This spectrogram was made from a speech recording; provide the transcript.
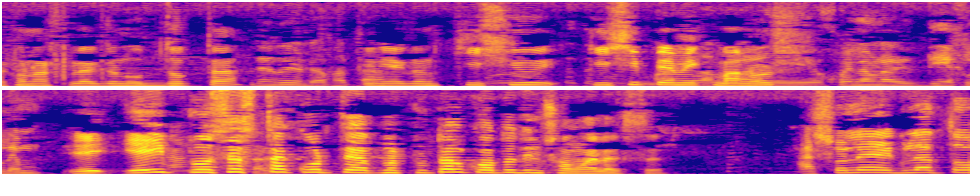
এখন আসলে একজন উদ্যোক্তা। তিনি একজন কৃষি কৃষি প্রেমিক মানুষ। কইলাম না দেখলে এই এই প্রসেসটা করতে আপনার টোটাল কতদিন সময় লাগছে? আসলে এগুলা তো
